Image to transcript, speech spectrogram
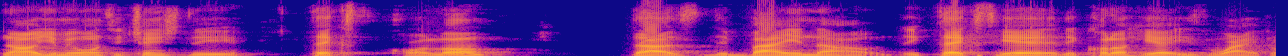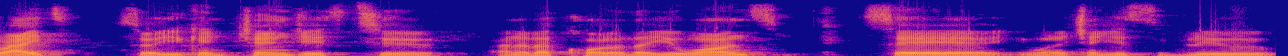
Now you may want to change the text color. That's the buy now the text here the color here is white right? So you can change it to another color that you want. Say you want to change it to blue.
